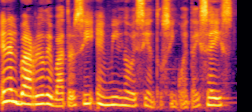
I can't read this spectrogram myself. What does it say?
en el barrio de Battersea en 1956.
